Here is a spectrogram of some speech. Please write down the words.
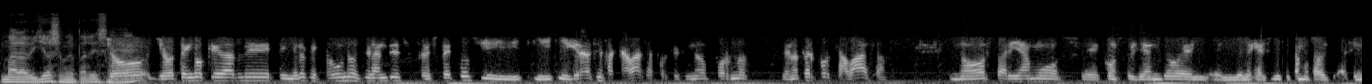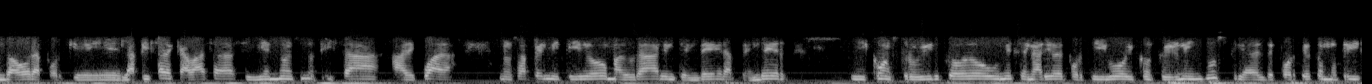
Maravilloso, me parece. Yo, yo tengo que darle primero que todo unos grandes respetos y, y, y gracias a Cabaza, porque si no, por no, de no ser por Cabaza, no estaríamos eh, construyendo el, el, el ejercicio que estamos ha- haciendo ahora, porque la pista de Cabaza, si bien no es una pista adecuada, nos ha permitido madurar, entender, aprender y construir todo un escenario deportivo y construir una industria del deporte automotriz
